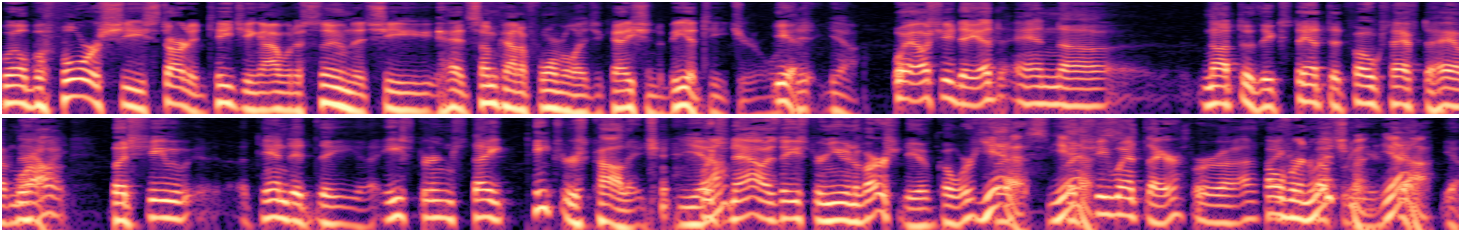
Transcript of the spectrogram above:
Well, before she started teaching, I would assume that she had some kind of formal education to be a teacher. Yes. di- yeah. Well, she did, and uh, not to the extent that folks have to have now. Right. But she attended the uh, Eastern State Teachers College, Yeah. which now is Eastern University, of course. Yes, but, yes. But she went there for uh, I think, Over in a couple of Richmond, years. yeah. yeah,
